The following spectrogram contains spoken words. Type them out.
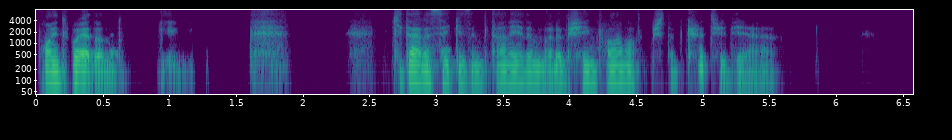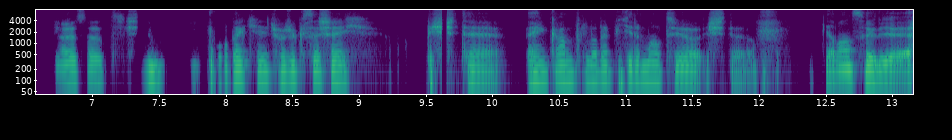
Point buy'a döndüm. İki tane sekizim bir tane yedim böyle bir şeyim falan atmıştım. Kötüydü ya. Evet evet. Şimdi buradaki çocuk ise şey işte Encanto'lara bir 20 atıyor işte. Yalan söylüyor ya.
